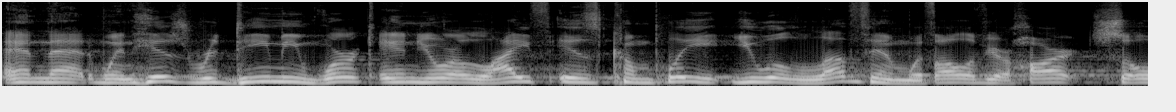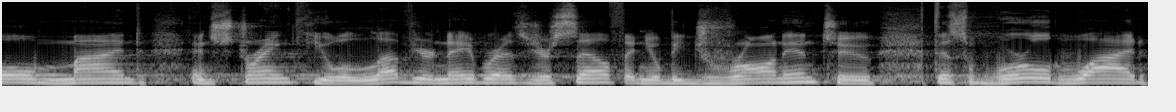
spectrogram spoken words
and that when his redeeming work in your life is complete, you will love him with all of your heart, soul, mind, and strength. You will love your neighbor as yourself, and you'll be drawn into this worldwide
